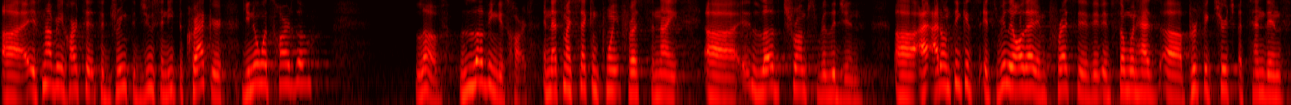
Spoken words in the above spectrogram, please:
Uh, it's not very hard to, to drink the juice and eat the cracker. You know what's hard, though? Love. Loving is hard. And that's my second point for us tonight. Uh, love trumps religion. Uh, I, I, don't think it's, it's really all that impressive if, if someone has uh, perfect church attendance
